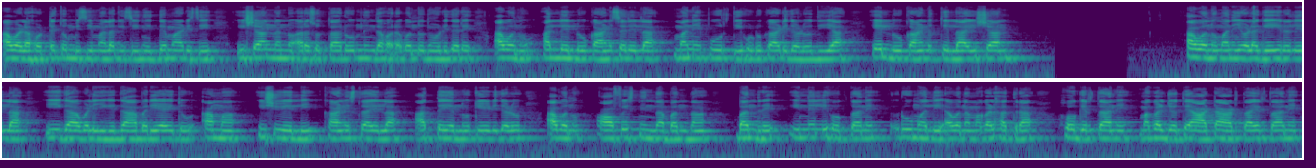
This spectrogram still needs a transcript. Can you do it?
ಅವಳ ಹೊಟ್ಟೆ ತುಂಬಿಸಿ ಮಲಗಿಸಿ, ನಿದ್ದೆ ಮಾಡಿಸಿ ಇಶಾನ್ನನ್ನು ಅರಸುತ್ತಾ ರೂಮ್ನಿಂದ ಹೊರಬಂದು ನೋಡಿದರೆ ಅವನು ಅಲ್ಲೆಲ್ಲೂ ಕಾಣಿಸಲಿಲ್ಲ. ಮನೆ ಪೂರ್ತಿ ಹುಡುಕಾಡಿದಳು ದಿಯಾ. ಎಲ್ಲೂ ಕಾಣುತ್ತಿಲ್ಲ ಇಶಾನ್. ಅವನು ಮನೆಯೊಳಗೆ ಇರಲಿಲ್ಲ. ಈಗ ಅವಳಿಗೆ ಗಾಬರಿಯಾಯಿತು. ಅಮ್ಮ ಇಶು ಎಲ್ಲಿ ಕಾಣಿಸ್ತಾ ಇಲ್ಲ. ಅತ್ತೆಯನ್ನು ಕೇಳಿದಳು. ಅವನು ಆಫೀಸ್ನಿಂದ ಬಂದ. ಬಂದರೆ ಇನ್ನೆಲ್ಲಿ ಹೋಗ್ತಾನೆ? ರೂಮಲ್ಲಿ ಅವನ ಮಗಳ ಹತ್ರ ಹೋಗಿರ್ತಾನೆ. ಮಗಳ ಜೊತೆ ಆಟ ಆಡ್ತಾ ಇರ್ತಾನೆ.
